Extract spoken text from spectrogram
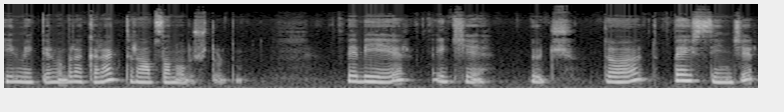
ilmeklerimi bırakarak trabzan oluşturdum ve 1 2 3 4 5 zincir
